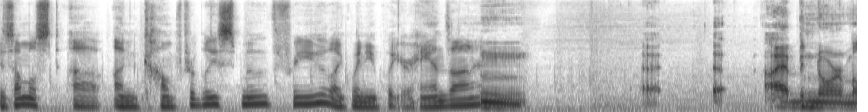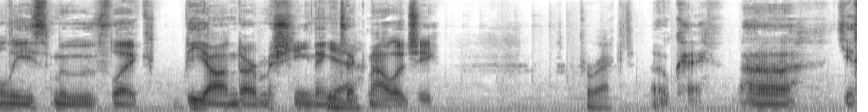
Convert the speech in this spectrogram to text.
It's almost uh, uncomfortably smooth for you, like when you put your hands on it. Hmm. Uh, uh, abnormally smooth, like beyond our machining Yeah. technology. Correct. Okay. Uh, yeah.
